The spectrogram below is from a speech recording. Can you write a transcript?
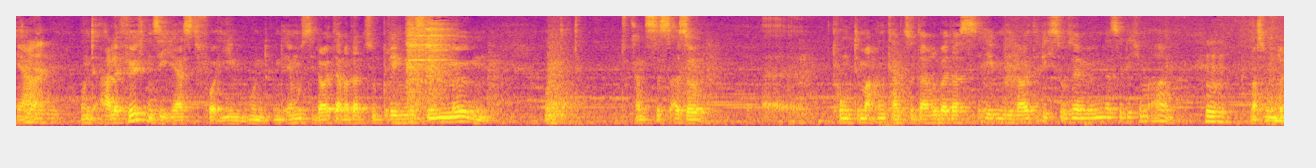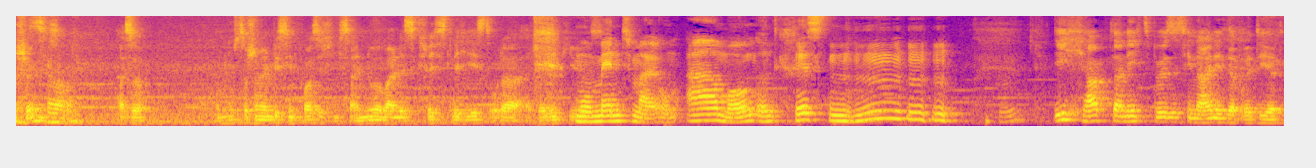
Ja? Ja. Und alle fürchten sich erst vor ihm und, und er muss die Leute aber dazu bringen, dass sie ihn mögen. Und du kannst das also äh, Punkte machen, kannst du darüber, dass eben die Leute dich so sehr mögen, dass sie dich umarmen. Was wunderschön ist. So. Also man muss da schon ein bisschen vorsichtig sein, nur weil es christlich ist oder religiös. Moment mal, Umarmung und Christen. Hm, hm, hm. Ich habe da nichts Böses hineininterpretiert.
